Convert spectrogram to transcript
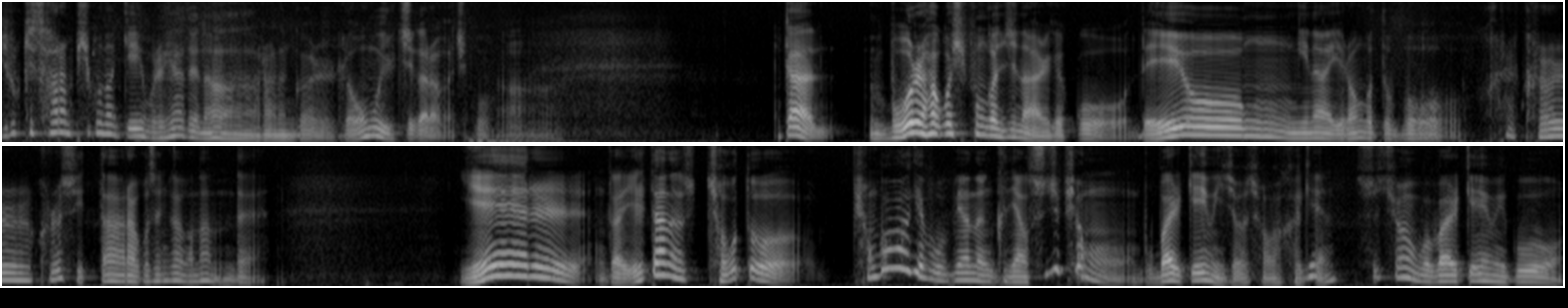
이렇게 사람 피곤한 게임을 해야 되나라는 걸 너무 일찍 알아가지고. 아, 그러니까 뭘 하고 싶은 건지는 알겠고 내용이나 이런 것도 뭐 그래 그럴 그럴 수 있다라고 생각은 하는데 얘를 그러니까 일단은 저것도 평범하게 보면은 그냥 수집형 모바일 게임이죠 정확하겐 수집형 모바일 게임이고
